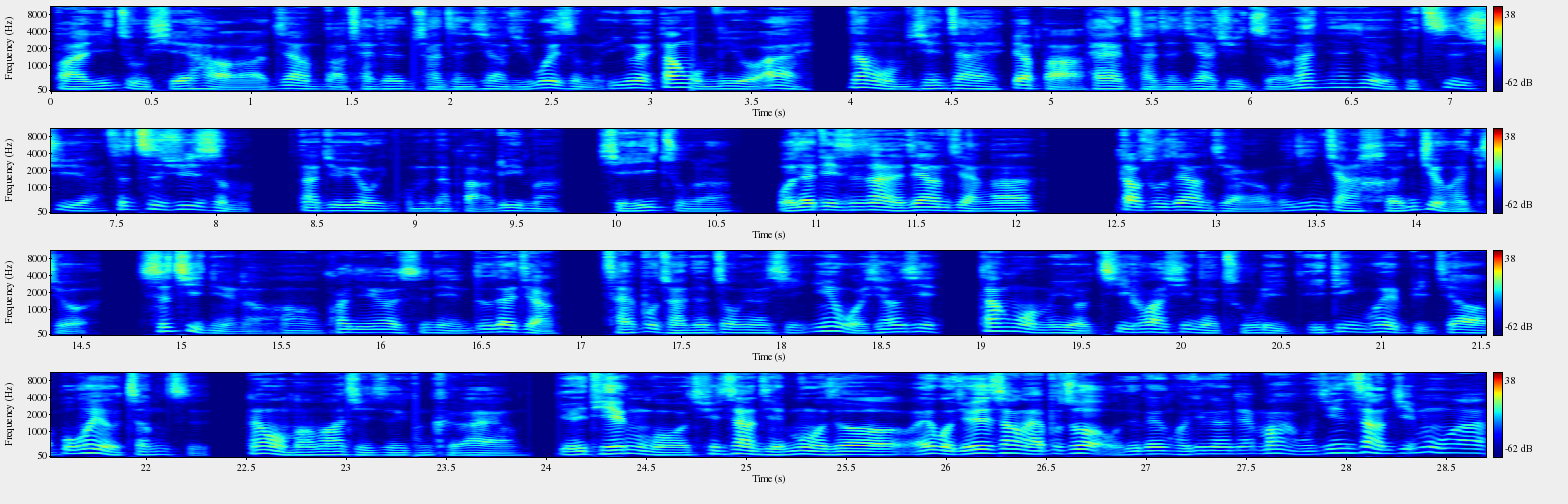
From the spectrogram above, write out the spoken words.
把遗嘱写好啊，这样把财产传承下去。为什么？因为当我们有爱，那我们现在要把财产传承下去之后，那那就有个秩序啊。这秩序是什么？那就用我们的法律嘛，写遗嘱了。我在电视上也这样讲啊，到处这样讲，我已经讲了很久很久，十几年了啊，快近二十年都在讲。财富传承重要性，因为我相信，当我们有计划性的处理，一定会比较不会有争执。那我妈妈其实很可爱哦。有一天我去上节目的时候，哎，我觉得上的还不错，我就跟回去跟她讲，妈，我今天上节目啊。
